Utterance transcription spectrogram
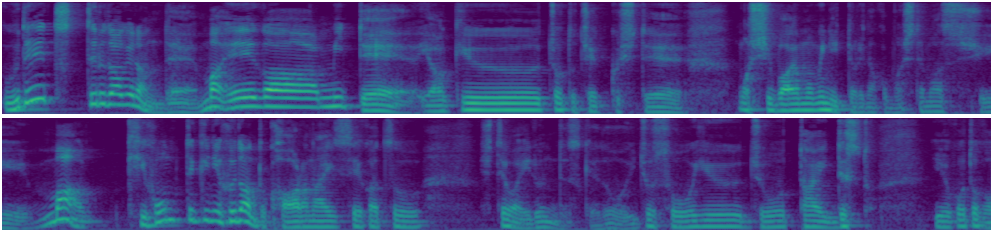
腕つってるだけなんでまあ映画見て野球ちょっとチェックして、まあ、芝居も見に行ったりなんかもしてますしまあ基本的に普段と変わらない生活をしてはいるんですけど一応そういう状態ですということが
